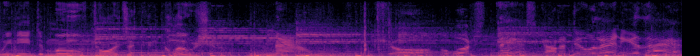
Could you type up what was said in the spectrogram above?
We need to move towards a conclusion. Now. Sure, but what's this got to do with any of that?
